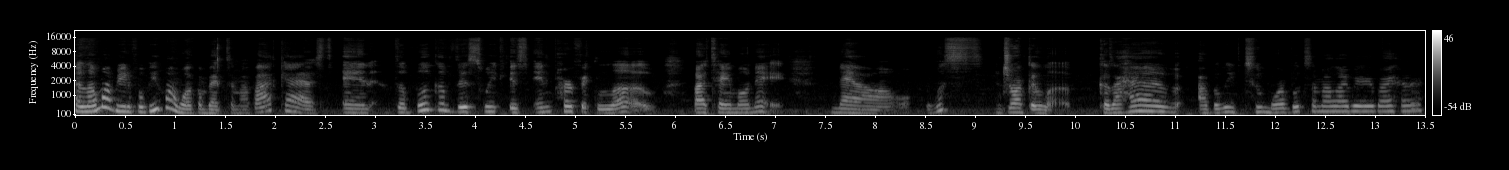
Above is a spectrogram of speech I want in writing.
Hello, my beautiful people, and welcome back to my podcast. And the book of this week is Imperfect Love by Tay Mo'Nae. Now, what's Drunken Love? Because I have, I believe, two more books in my library by her.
